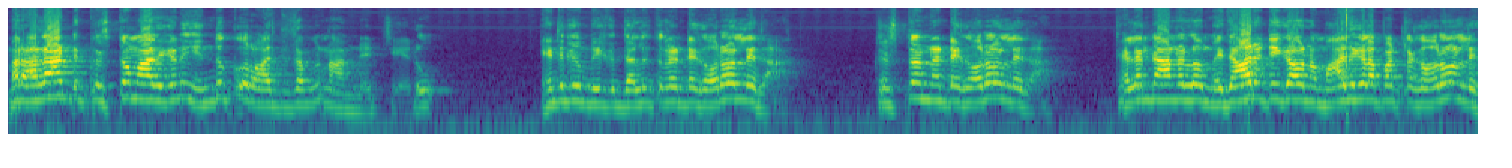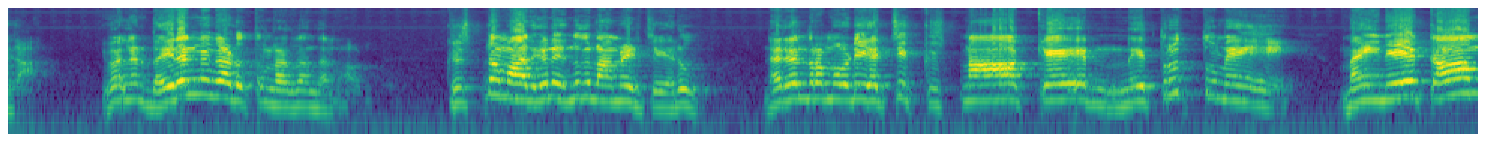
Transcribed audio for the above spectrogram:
మరి అలాంటి కృష్ణమాదిగని ఎందుకు రాజ్యసభకు నామినేట్ చేయరు? ఎందుకు మీకు దళితులు అంటే గౌరవం లేదా? కృష్ణన్ అంటే గౌరవం లేదా? తెలంగాణలో మెజారిటీగా ఉన్న మాదిగల పట్ల గౌరవం లేదా? ఇవాళ నేను బహిరంగంగా అడుగుతున్నాను రఘునందన్ రావు కృష్ణమాదిగని ఎందుకు నామినేట్ చేయరు? నరేంద్ర మోడీ వచ్చి కృష్ణాకే నేతృత్వమే మైనే కామ్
